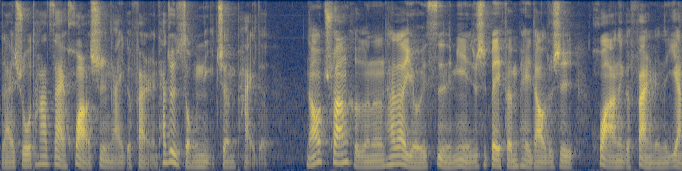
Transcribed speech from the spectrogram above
来说他在画的是哪一个犯人，他就是走拟真派的。然后川河呢，他在有一次里面，也就是被分配到就是。画那个犯人的样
